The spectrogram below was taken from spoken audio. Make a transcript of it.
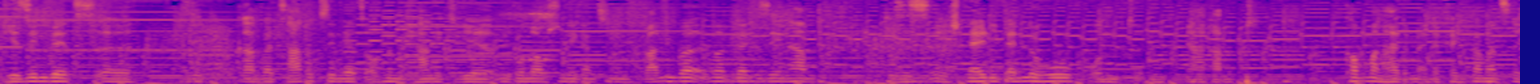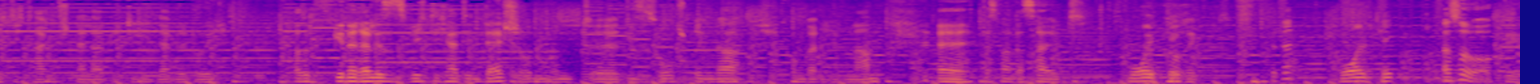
Und hier sehen wir jetzt, äh, also gerade bei Zartok sehen wir jetzt auch eine Mechanik, die wir im Grunde auch schon den ganzen Run über immer wieder gesehen haben. Dieses äh, schnell die Wände hoch und ähm, ja, damit kommt man halt im Endeffekt, wenn man es richtig timet, schneller durch die Level durch. Also generell ist es wichtig, halt den Dash und, und äh, dieses Hochspringen da, ich komme gerade nicht auf den Namen, äh, dass man das halt Wallkick. korrekt. Bitte? Wallkick. Achso, okay.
